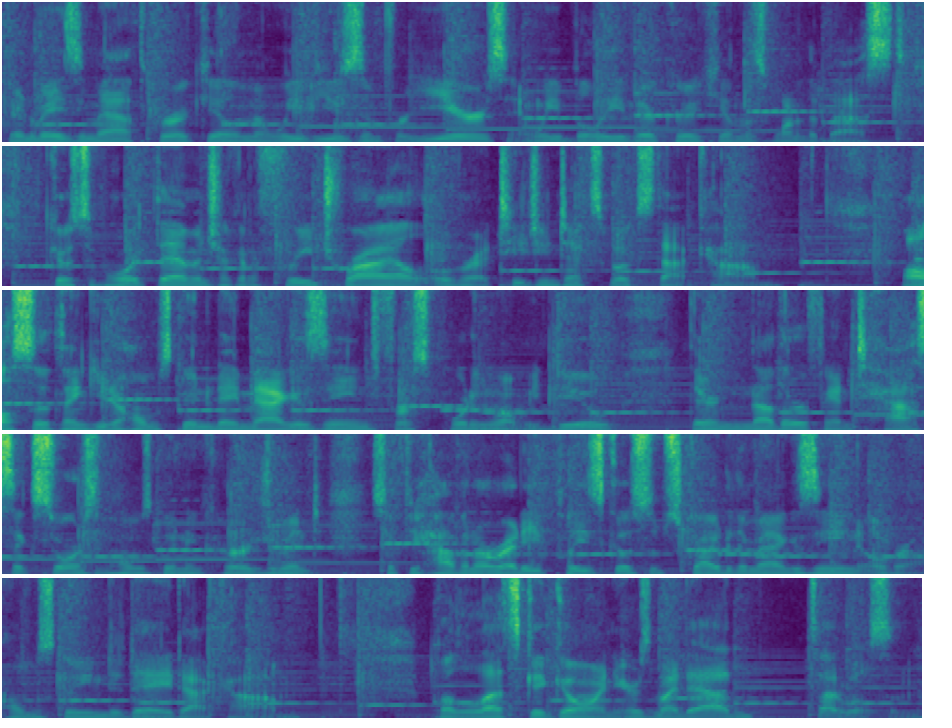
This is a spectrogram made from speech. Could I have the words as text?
They're an amazing math curriculum, and we've used them for years, and we believe their curriculum is one of the best. Go support them and check out a free trial over at teachingtextbooks.com. Also, thank you to Homeschooling Today magazine for supporting what we do. They're another fantastic source of homeschooling encouragement. So if you haven't already, please go subscribe to their magazine over at homeschoolingtoday.com. But let's get going. Here's my dad, Todd Wilson.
